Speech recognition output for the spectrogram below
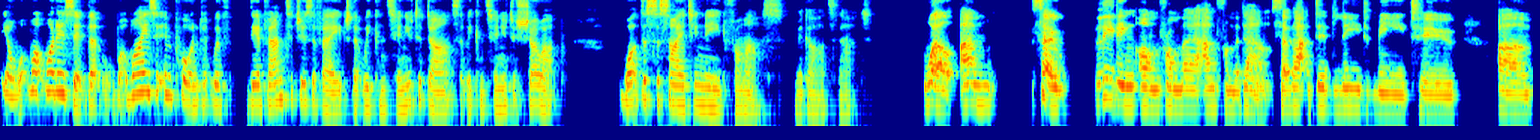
you know, what what what is it that? Why is it important with the advantages of age that we continue to dance, that we continue to show up? What does society need from us regards that? Well, um, so leading on from there and from the dance. So that did lead me to um,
